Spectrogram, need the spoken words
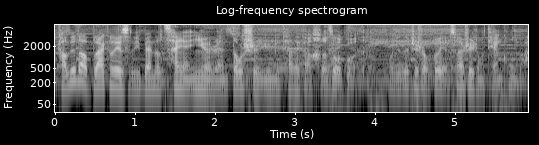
考虑到 Blacklist 里边的参演音乐人都是与 Metallica 合作过的，我觉得这首歌也算是一种填空吧。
